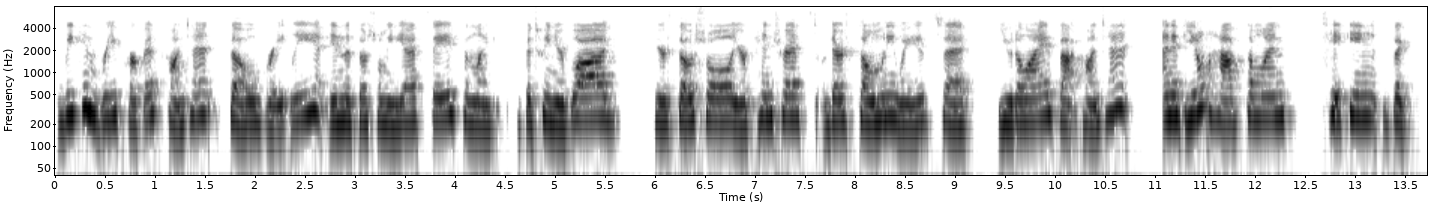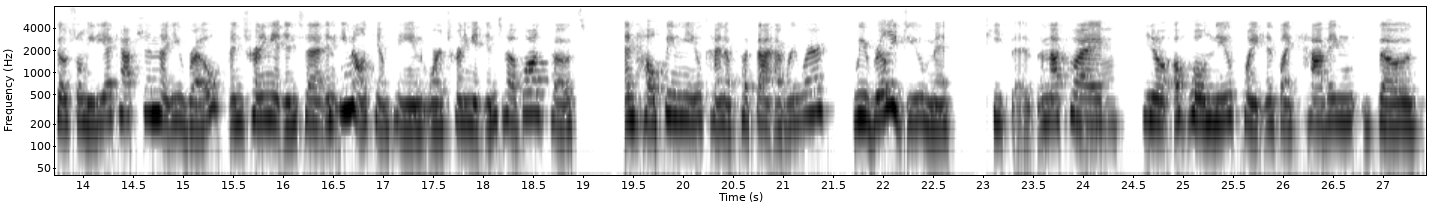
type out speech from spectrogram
we can repurpose content so greatly in the social media space and like between your blogs, your social, your Pinterest, there's so many ways to utilize that content. And if you don't have someone taking the social media caption that you wrote and turning it into an email campaign or turning it into a blog post and helping you kind of put that everywhere, we really do miss pieces. And that's why, uh-huh. you know, a whole new point is like having those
